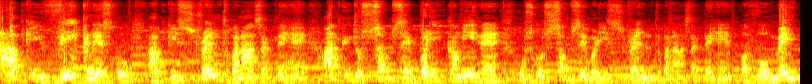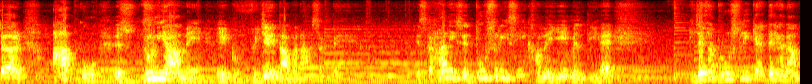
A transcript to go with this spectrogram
आपकी वीकनेस को, आपकी स्ट्रेंथ बना सकते हैं। आपकी जो सबसे बड़ी कमी है, उसको सबसे बड़ी स्ट्रेंथ बना सकते हैं। और वो मेंटर आपको इस दुनिया में एक विजेता बना सकते हैं। इस कहानी से दूसरी सीख हमें ये मिलती है कि जैसा ब्रूसली कहते हैं ना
